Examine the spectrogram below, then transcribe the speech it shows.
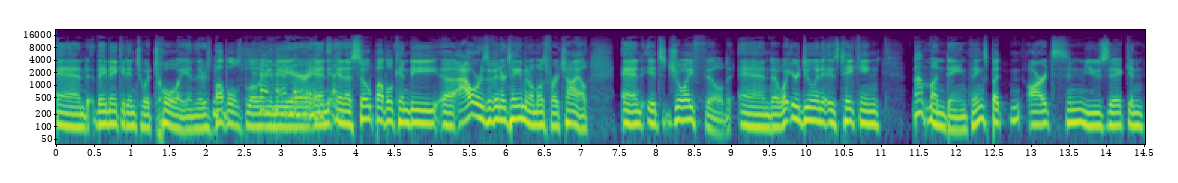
and they make it into a toy and there's bubbles blowing in the air and, and a soap bubble can be uh, hours of entertainment almost for a child and it's joy filled and uh, what you're doing is taking not mundane things, but arts and music and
